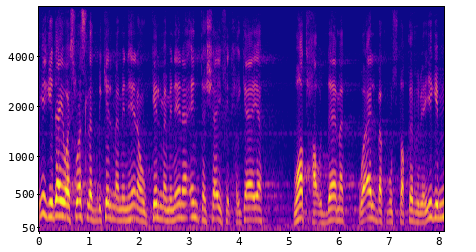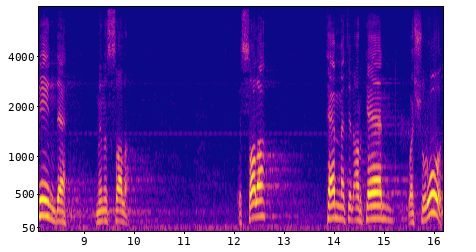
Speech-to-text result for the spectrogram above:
يجي ده يوسوس لك بكلمة من هنا وبكلمة من هنا أنت شايف الحكاية واضحة قدامك وقلبك مستقر بيها. يجي منين ده؟ من الصلاة. الصلاة تامة الأركان والشروط.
